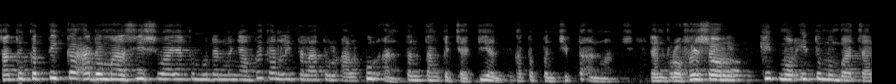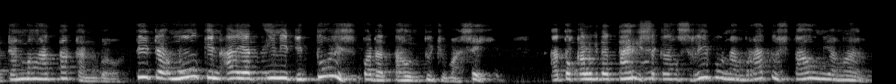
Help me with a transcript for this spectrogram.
Satu ketika ada mahasiswa yang kemudian menyampaikan literatur Al-Quran tentang kejadian atau penciptaan manusia. Dan Profesor Kidmore itu membaca dan mengatakan bahwa tidak mungkin ayat ini ditulis pada tahun 7 Masehi. Atau kalau kita tarik sekarang 1600 tahun yang lalu.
